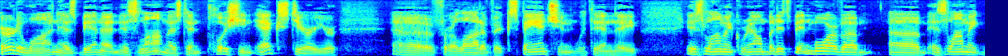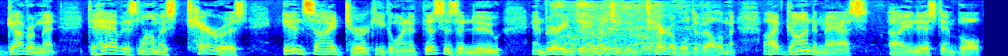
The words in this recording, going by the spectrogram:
Erdogan has been an Islamist and pushing exterior, uh, for a lot of expansion within the Islamic realm, but it's been more of a uh, Islamic government to have Islamist terrorists inside Turkey going. This is a new and very damaging and terrible development. I've gone to mass uh, in Istanbul,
